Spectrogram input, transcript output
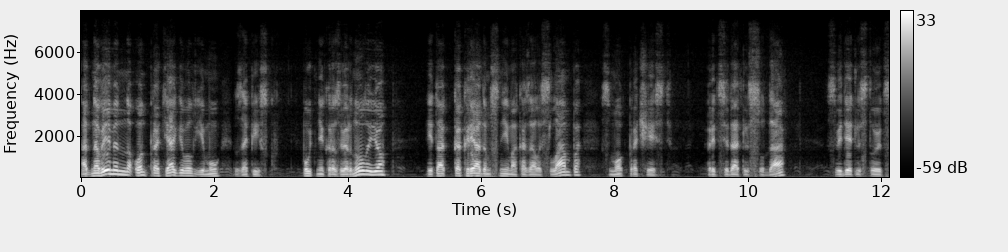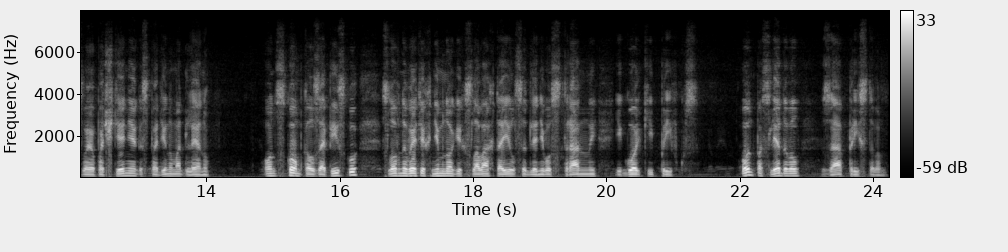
Одновременно он протягивал ему записку. Путник развернул ее, и так как рядом с ним оказалась лампа, смог прочесть. Председатель суда свидетельствует свое почтение господину Мадлену. Он скомкал записку, словно в этих немногих словах таился для него странный и горький привкус. Он последовал за приставом.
